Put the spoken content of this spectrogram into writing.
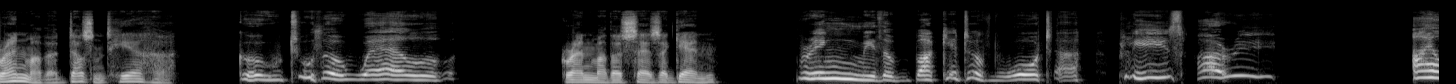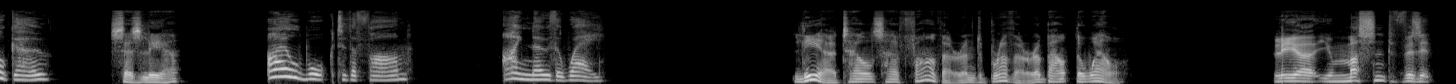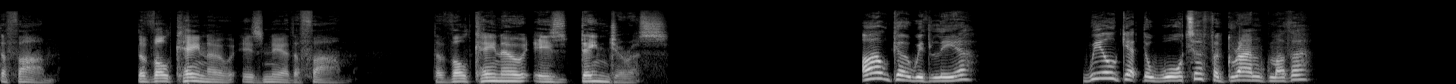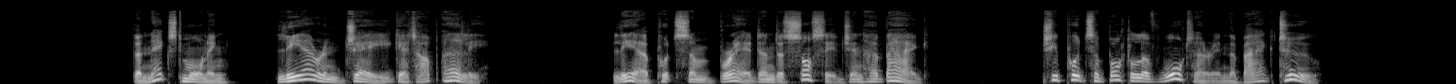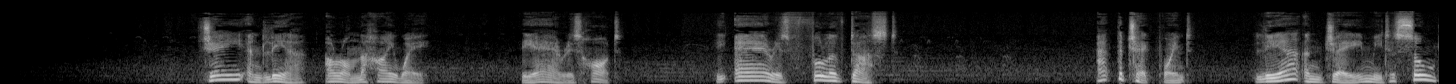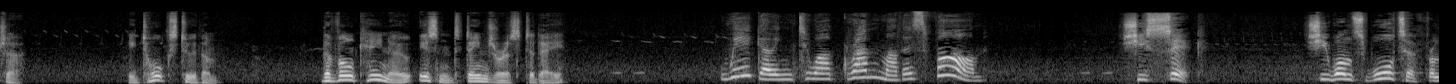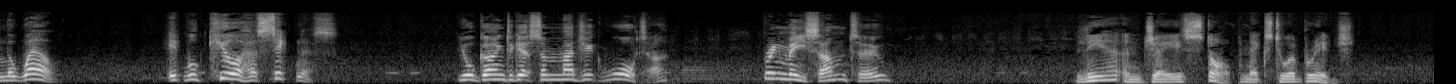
Grandmother doesn't hear her. Go to the well. Grandmother says again. Bring me the bucket of water. Please hurry. I'll go, says Leah. I'll walk to the farm. I know the way. Leah tells her father and brother about the well. Leah, you mustn't visit the farm. The volcano is near the farm. The volcano is dangerous. I'll go with Leah. We'll get the water for grandmother. The next morning, Leah and Jay get up early. Leah puts some bread and a sausage in her bag. She puts a bottle of water in the bag too. Jay and Leah are on the highway. The air is hot. The air is full of dust. At the checkpoint, Leah and Jay meet a soldier. He talks to them. The volcano isn't dangerous today. We're going to our grandmother's farm. She's sick. She wants water from the well. It will cure her sickness. You're going to get some magic water? Bring me some too. Leah and Jay stop next to a bridge.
